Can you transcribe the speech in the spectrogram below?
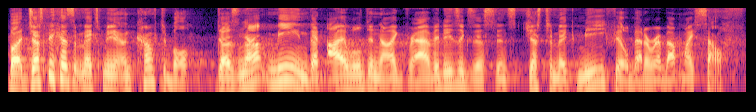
But just because it makes me uncomfortable does not mean that I will deny gravity's existence just to make me feel better about myself.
